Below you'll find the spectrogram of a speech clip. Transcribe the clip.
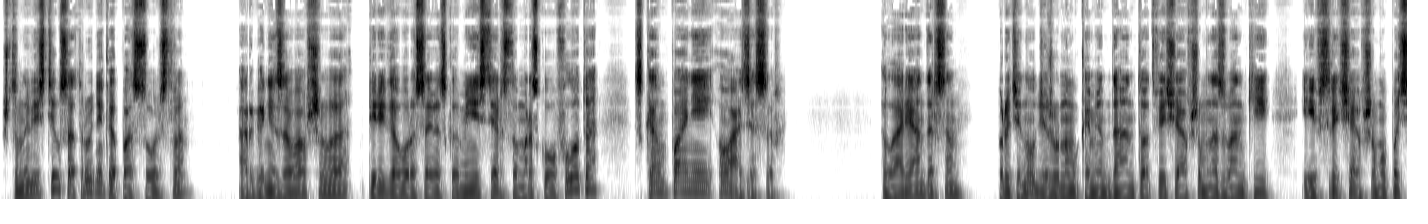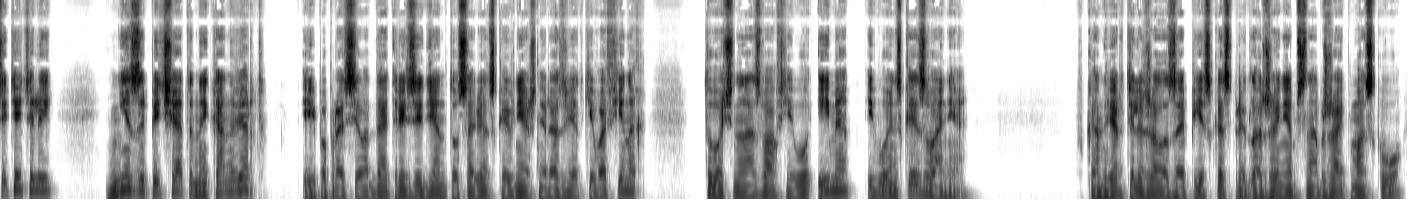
что навестил сотрудника посольства, организовавшего переговоры Советского министерства морского флота с компанией «Оазисов». Ларри Андерсон протянул дежурному коменданту, отвечавшему на звонки и встречавшему посетителей, незапечатанный конверт и попросил отдать резиденту советской внешней разведки в Афинах, точно назвав его имя и воинское звание. В конверте лежала записка с предложением снабжать Москву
